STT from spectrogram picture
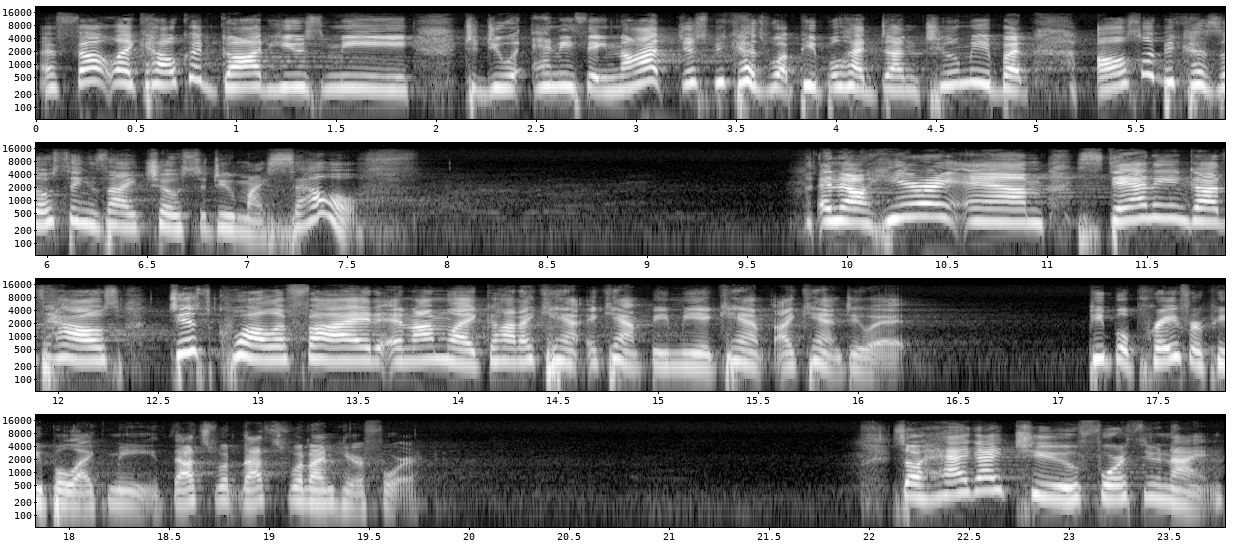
I felt like, how could God use me to do anything? Not just because what people had done to me, but also because those things I chose to do myself. And now here I am standing in God's house, disqualified, and I'm like, God, I can't, it can't be me. It can't, I can't do it. People pray for people like me. That's what, that's what I'm here for. So Haggai 2, 4 through 9.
